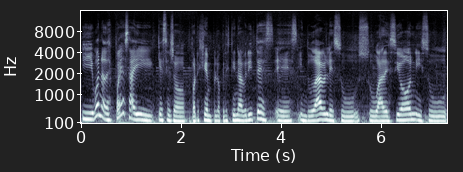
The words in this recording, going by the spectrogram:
Y bueno, después hay, qué sé yo, por ejemplo, Cristina Brites es indudable su, su adhesión y su,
